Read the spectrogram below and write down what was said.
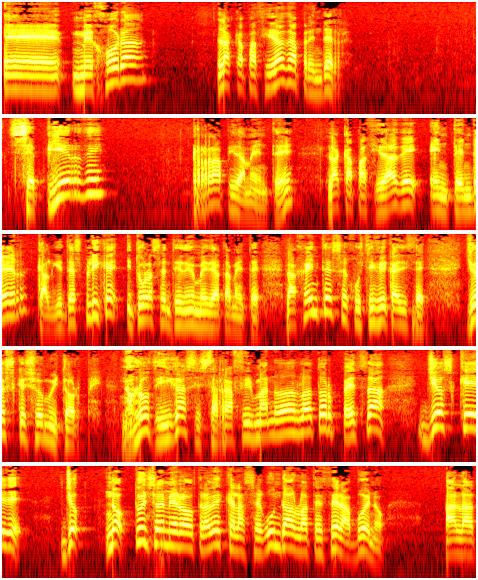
Eh, mejora la capacidad de aprender. Se pierde rápidamente. ¿eh? la capacidad de entender que alguien te explique y tú lo has entendido inmediatamente. La gente se justifica y dice, yo es que soy muy torpe. No lo digas, estás reafirmando la torpeza. Yo es que, yo, no, tú enséñame otra vez que la segunda o la tercera, bueno, a la,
